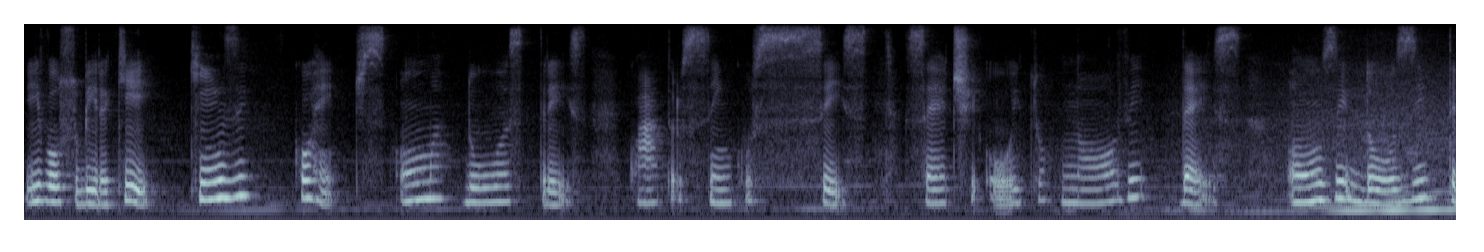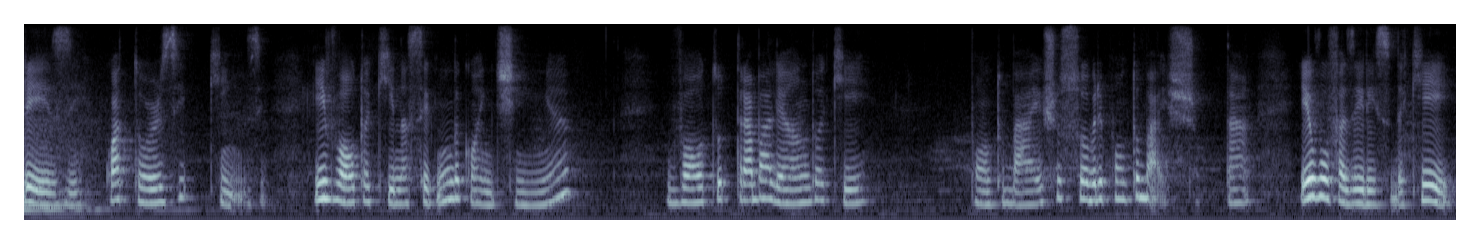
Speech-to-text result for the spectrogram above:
E vou subir aqui 15 correntes. Uma, duas, três, quatro, cinco, seis, sete, oito, nove, dez, onze, doze, treze, 14, 15. E volto aqui na segunda correntinha, volto trabalhando aqui ponto baixo sobre ponto baixo, tá? Eu vou fazer isso daqui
